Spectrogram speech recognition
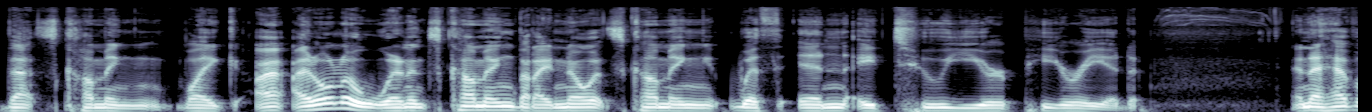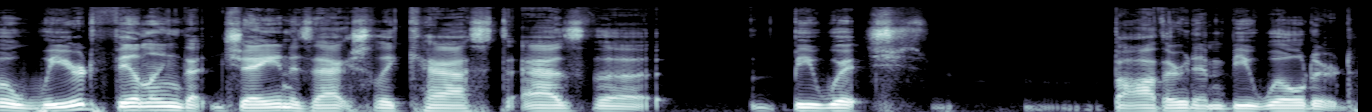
that's coming. Like, I, I don't know when it's coming, but I know it's coming within a two year period and I have a weird feeling that Jane is actually cast as the bewitched, bothered, and bewildered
